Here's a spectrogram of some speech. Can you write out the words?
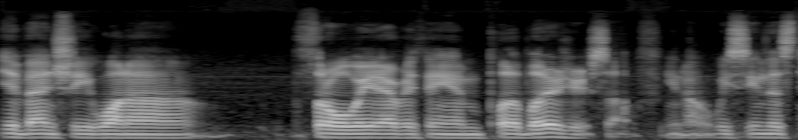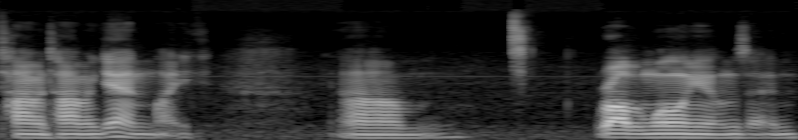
eventually want to throw away everything and put a bullet to yourself. You know, we've seen this time and time again, like um, Robin Williams and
